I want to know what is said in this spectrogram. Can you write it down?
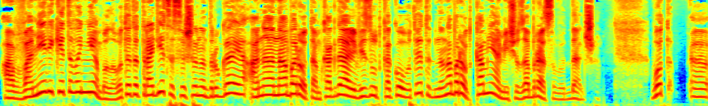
А в Америке этого не было. Вот эта традиция совершенно другая. Она наоборот, там, когда везут какого-то это, наоборот, камнями еще забрасывают дальше. Вот э,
